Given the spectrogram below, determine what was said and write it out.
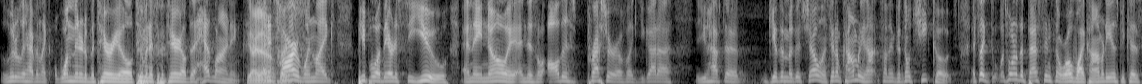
literally having like one minute of material, two minutes of material to headlining. Yeah, I know. And it's Thanks. hard when like people are there to see you and they know it, and there's all this pressure of like you gotta, you have to give them a good show. And stand up comedy is not something. There's no cheat codes. It's like it's one of the best things in the world. Why comedy is because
